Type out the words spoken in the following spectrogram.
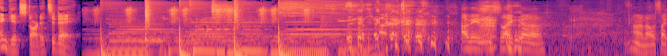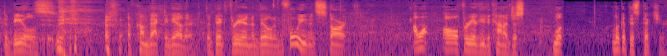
and get started today. I mean, it's like uh, I don't know. It's like the Beatles have come back together. The big three in the building. Before we even start, I want all three of you to kind of just look look at this picture,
